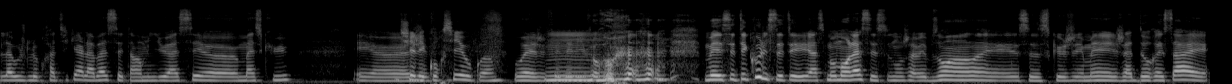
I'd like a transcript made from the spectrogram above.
Là où je le pratiquais à la base, c'était un milieu assez masculin. Euh, Chez les coursiers ou quoi Ouais, j'ai fait des hmm. livres. Mais c'était cool, c'était à ce moment-là, c'est ce dont j'avais besoin et c'est ce que j'aimais, j'adorais ça. Et,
